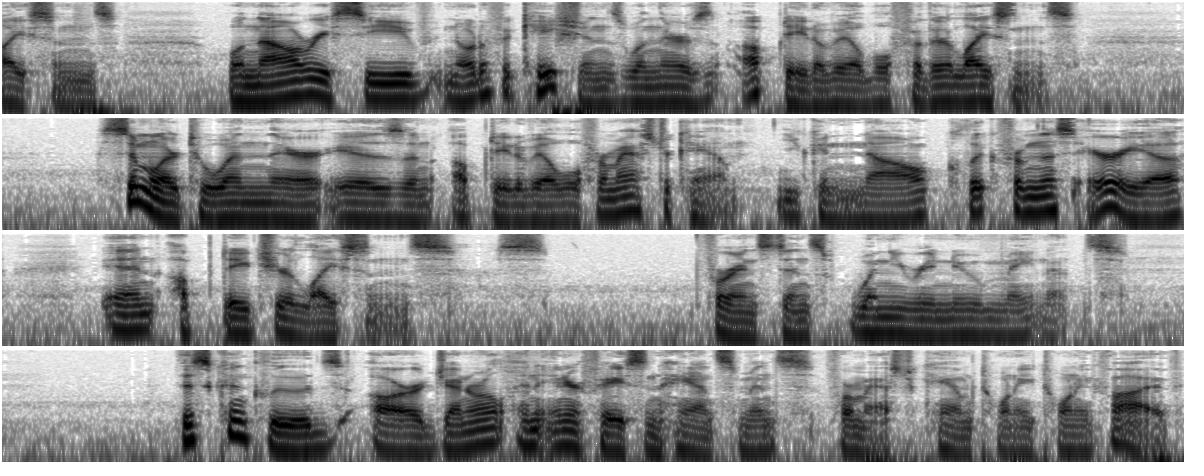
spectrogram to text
license will now receive notifications when there's an update available for their license. Similar to when there is an update available for Mastercam. You can now click from this area and update your license. For instance, when you renew maintenance. This concludes our general and interface enhancements for Mastercam 2025.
